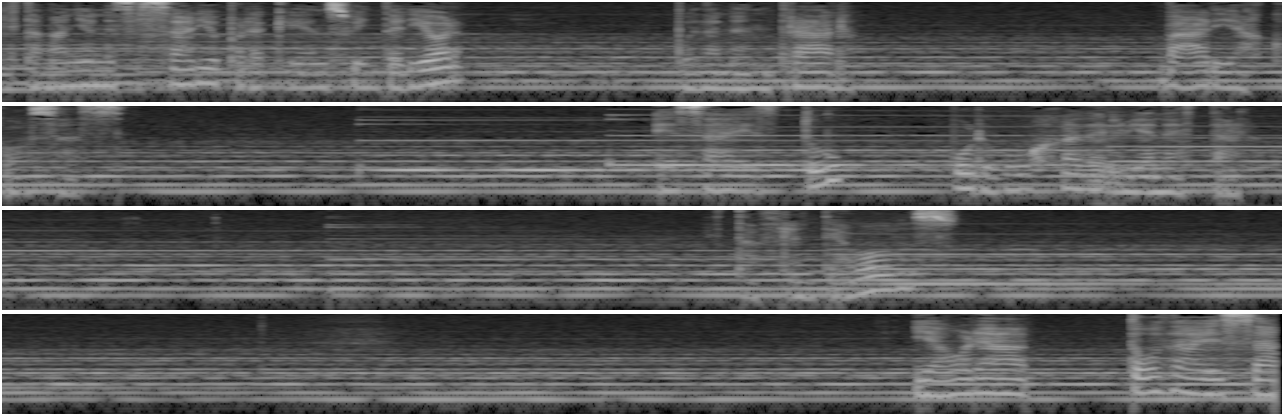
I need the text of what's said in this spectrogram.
el tamaño necesario para que en su interior puedan entrar varias cosas. Esa es tu burbuja del bienestar. Está frente a vos. Y ahora toda esa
